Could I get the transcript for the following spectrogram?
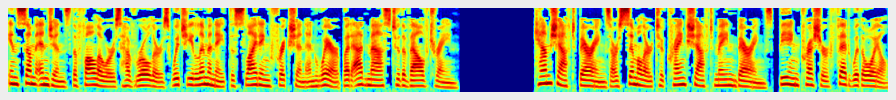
In some engines the followers have rollers which eliminate the sliding friction and wear but add mass to the valve train. Camshaft bearings are similar to crankshaft main bearings, being pressure-fed with oil.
